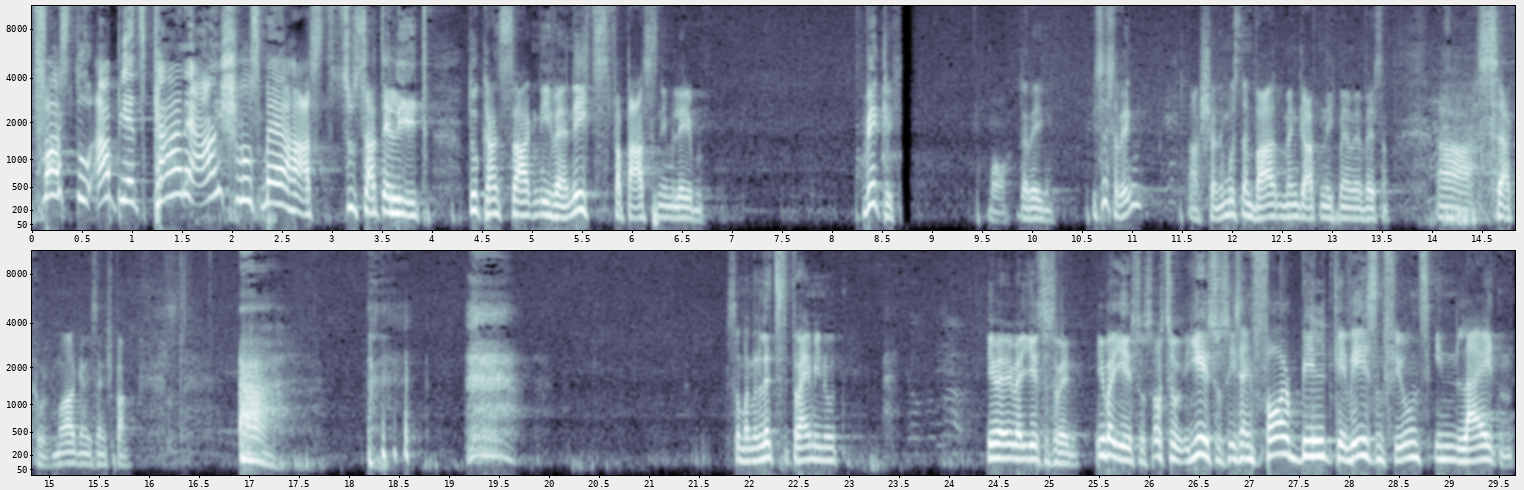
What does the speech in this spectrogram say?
falls du ab jetzt keinen Anschluss mehr hast zu Satellit, du kannst sagen, ich werde nichts verpassen im Leben. Wirklich. Wow, der Regen. Ist es Regen? Ach schon, ich muss dann meinen Garten nicht mehr, mehr wässern. Ah, sehr cool. Morgen ist entspannt. Ah. so, meine letzten drei Minuten über, über Jesus reden. Über Jesus. Also, Jesus ist ein Vorbild gewesen für uns in Leiden.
